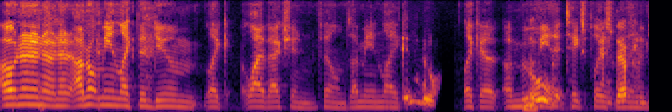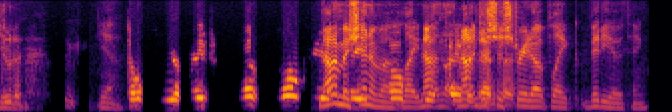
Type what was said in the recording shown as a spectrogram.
Oh no no no no! I don't mean like the Doom like live action films. I mean like like a, a movie Ooh, that takes place within Doom. Yeah, Talk to your favorite- talk- talk to not a favorite- machinima, like not not just a straight up like video thing.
